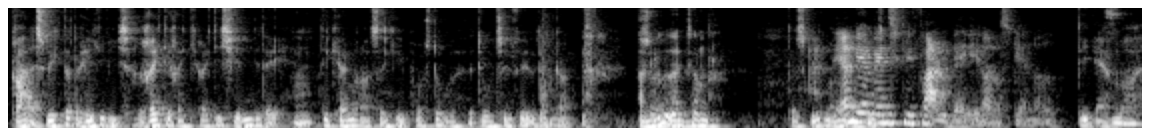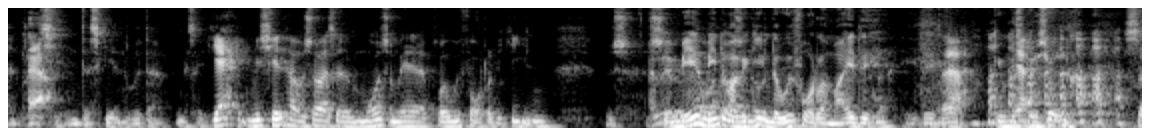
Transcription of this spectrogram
grad svigter der heldigvis rigtig, rigtig, rigtig sjældent i dag. Mm. Det kan man altså ikke helt påstå, at det var tilfældet dengang. Og det lyder ikke sådan. Der skete meget. Det er mere menneskelig fejl i dag, når der sker noget. Det er meget, meget Ja. ja. sjældent, der sker noget. Der, altså, ja, Michelle har jo så altså mordet sig med at prøve at udfordre vigilen. Altså, mere og mindre var Vigilien, der udfordrede mig i det, i det Ja, givende situation. så,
